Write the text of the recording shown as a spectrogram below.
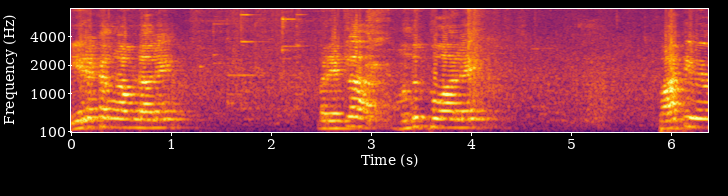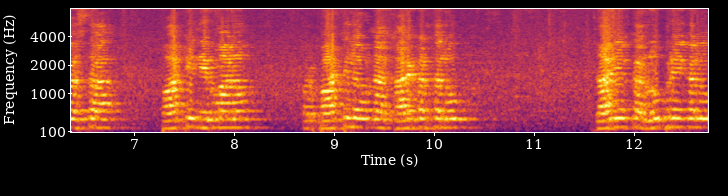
ఏ రకంగా ఉండాలి మరి ఎట్లా ముందుకు పోవాలి పార్టీ వ్యవస్థ పార్టీ నిర్మాణం మరి పార్టీలో ఉన్న కార్యకర్తలు దాని యొక్క రూపురేఖలు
